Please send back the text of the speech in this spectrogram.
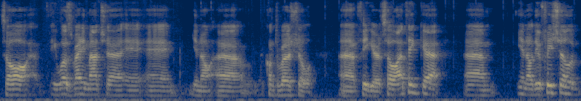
so he was very much a, a you know controversial figure. So I think um, you know the official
